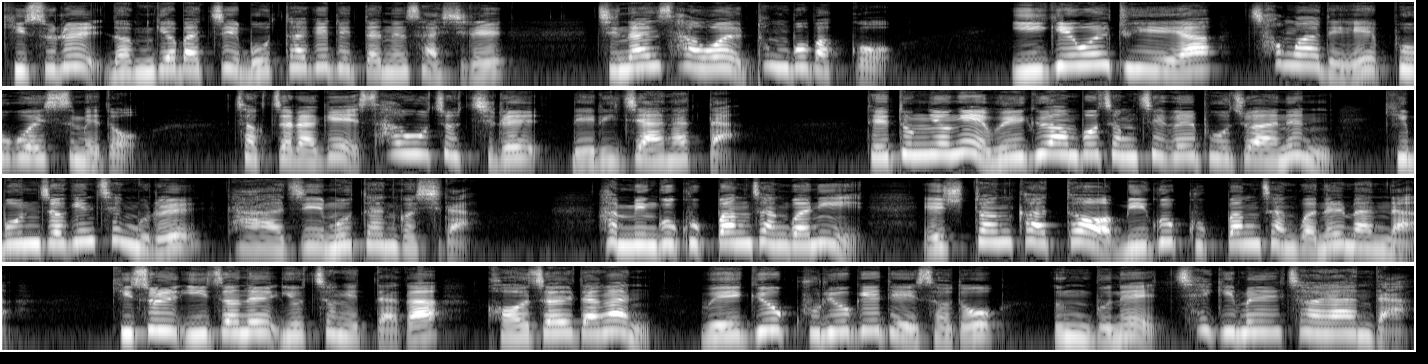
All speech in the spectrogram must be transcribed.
기술을 넘겨받지 못하게 됐다는 사실을 지난 4월 통보받고 2개월 뒤에야 청와대에 보고했음에도 적절하게 사후 조치를 내리지 않았다. 대통령의 외교안보 정책을 보좌하는 기본적인 책무를 다하지 못한 것이다. 한민국 국방장관이 애슈턴 카터 미국 국방장관을 만나 기술 이전을 요청했다가 거절당한 외교 굴욕에 대해서도 응분의 책임을 져야 한다.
